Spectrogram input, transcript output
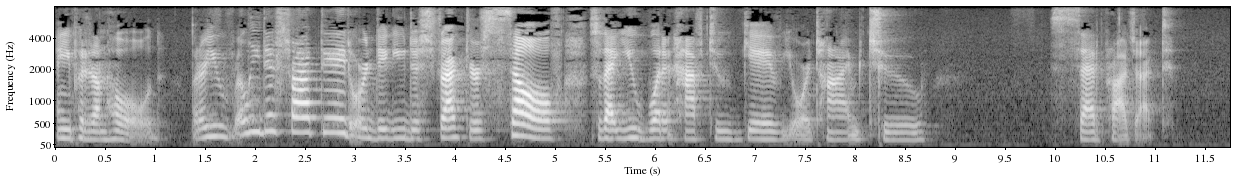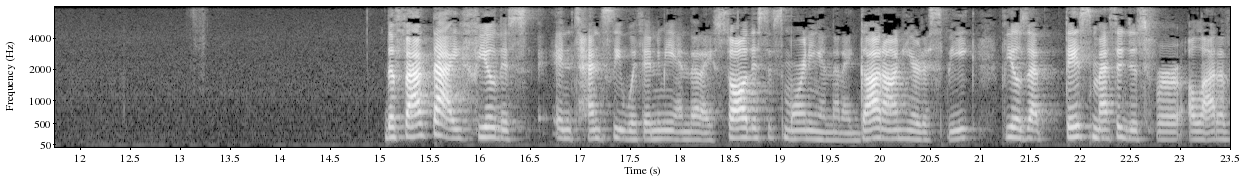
and you put it on hold. But are you really distracted or did you distract yourself so that you wouldn't have to give your time to said project? The fact that I feel this intensely within me and that I saw this this morning and that I got on here to speak feels that this message is for a lot of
